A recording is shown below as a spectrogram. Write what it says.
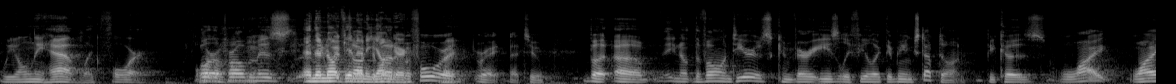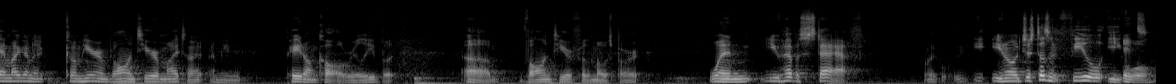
we only have like four. four Well, the of them. problem is, And they're not we've getting talked any about it younger. Before, Right. right. that too. But uh, you know, the volunteers can very easily feel like they're being stepped on because why? Why am I going to come here and volunteer my time? I mean, paid on call, really, but um, volunteer for the most part. When you have a staff, like you know, it just doesn't feel It's, equal.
